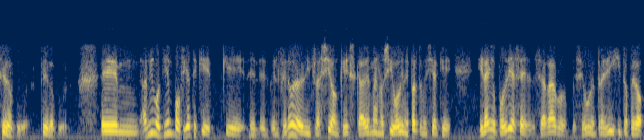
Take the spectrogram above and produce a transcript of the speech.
Qué locura, qué locura. Eh, al mismo tiempo, fíjate que, que el, el- el fenómeno de la inflación, que es cada vez más nocivo, hoy un experto me decía que el año podría ser, cerrar seguro en tres dígitos, pero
